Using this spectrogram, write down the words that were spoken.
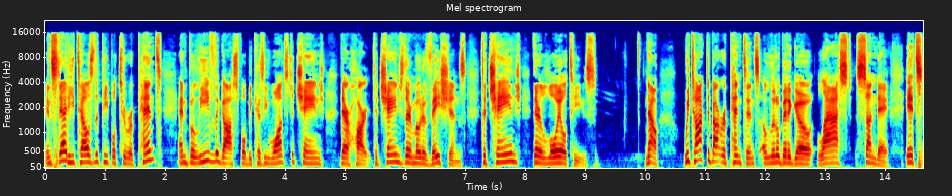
Instead, he tells the people to repent and believe the gospel because he wants to change their heart, to change their motivations, to change their loyalties. Now, we talked about repentance a little bit ago last Sunday. It's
